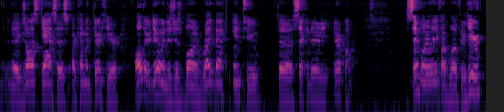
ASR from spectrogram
the exhaust gases are coming through here, all they're doing is just blowing right back into the secondary air pump. Similarly, if I blow through here,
